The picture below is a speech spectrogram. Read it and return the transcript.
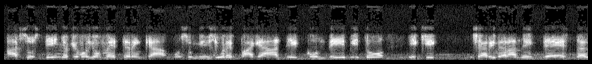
a sostegno che voglio mettere in campo, sono misure pagate con debito e che ci arriveranno in testa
